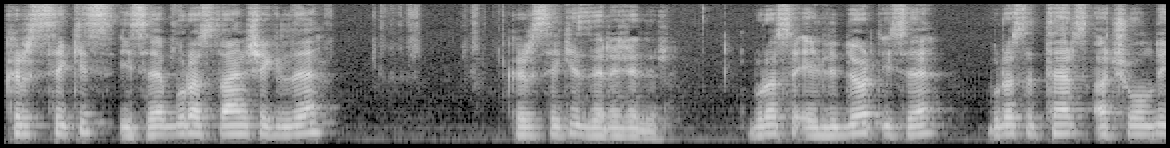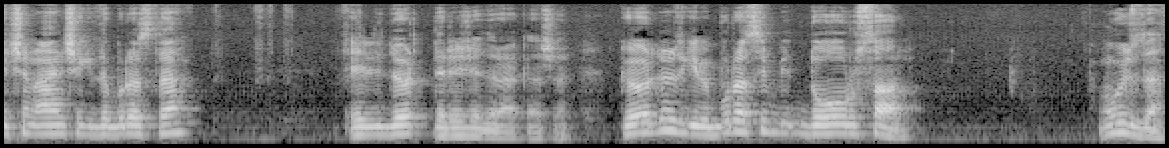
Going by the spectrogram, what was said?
48 ise burası da aynı şekilde 48 derecedir. Burası 54 ise burası ters açı olduğu için aynı şekilde burası da 54 derecedir arkadaşlar. Gördüğünüz gibi burası bir doğrusal. O yüzden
